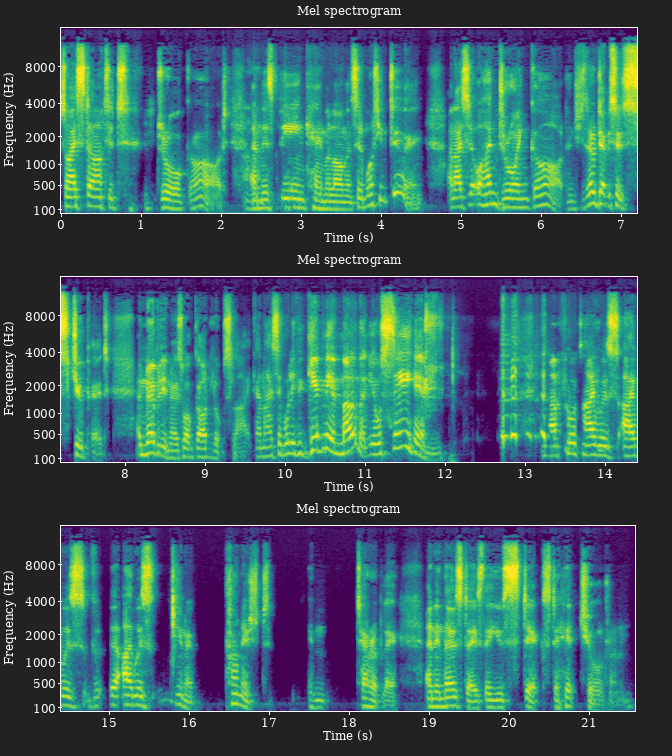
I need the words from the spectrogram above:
So I started to draw God, uh-huh. and this being came along and said, "What are you doing?" And I said, "Oh, I'm drawing God." And she said, "Oh, don't be so stupid." And nobody knows what God looks like. And I said, "Well, if you give me a moment, you'll see Him." of course, I was, I was, I was, you know, punished in, terribly. And in those days, they used sticks to hit children.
